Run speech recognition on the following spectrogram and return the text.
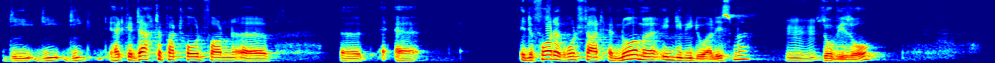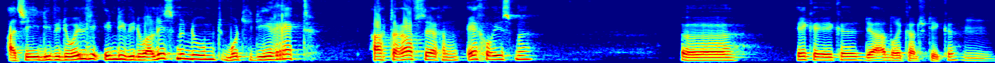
die, die, die, het gedachtepatroon van uh, uh, uh, in de voordergrond staat enorme individualisme, -hmm. sowieso. Als je individualisme noemt, moet je direct achteraf zeggen egoïsme. ikke, ikke, de andere kan stikken. Mm.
